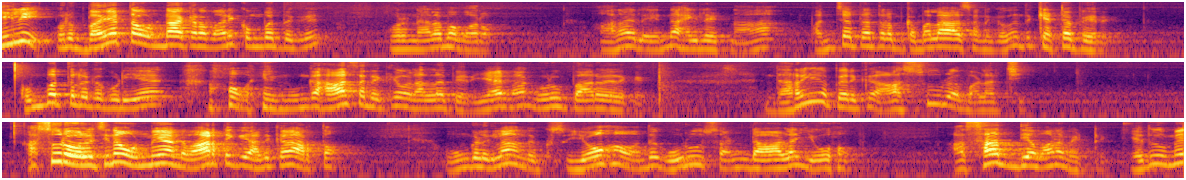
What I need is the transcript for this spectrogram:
கிளி ஒரு பயத்தை உண்டாக்குற மாதிரி கும்பத்துக்கு ஒரு நிலமை வரும். ஆனால் இதில் என்ன ஹைலைட்னா பஞ்சதந்திரம் கமலஹாசனுக்கு வந்து கெட்ட பேர். கும்பத்தில் இருக்கக்கூடிய உங்கள் ஹாசனுக்கு ஒரு நல்ல பேர். ஏன்னா குரு பார்வை இருக்குது நிறைய பேருக்கு அசுர வளர்ச்சி. அசுர வளர்ச்சினா உண்மையாக அந்த வார்த்தைக்கு அதுக்கான அர்த்தம். உங்களுக்கெல்லாம் அந்த யோகம் வந்து குரு சண்டாள யோகம். அசாத்தியமான வெற்றி. எதுவுமே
